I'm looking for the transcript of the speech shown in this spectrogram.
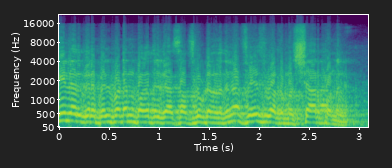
கீழே இருக்கிற பெல் பட்டன் பக்கத்தில் இருக்க சப்ஸ்கிரைப் பண்ணுறதுங்க ஃபேஸ்புக்கில் நம்ம ஷேர் பண்ணுங்க.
